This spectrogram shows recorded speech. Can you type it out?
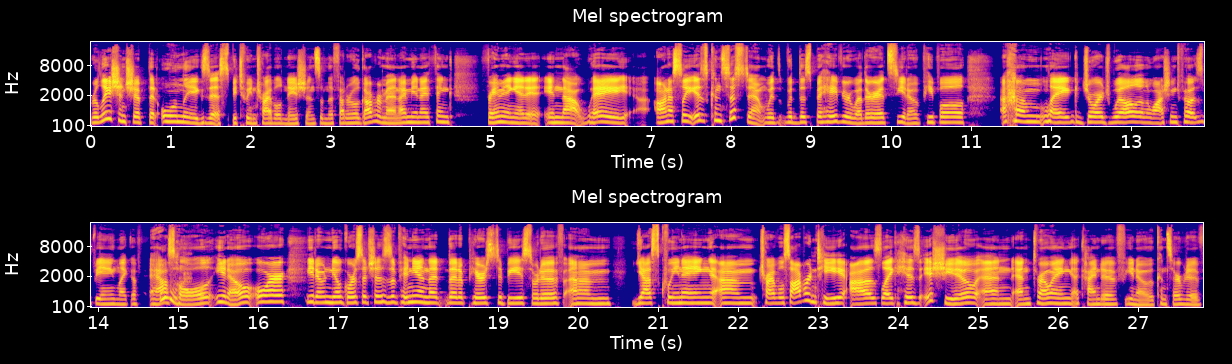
relationship that only exists between tribal nations and the federal government i mean i think framing it in that way honestly is consistent with with this behavior whether it's you know people um like George Will in the Washington Post being like an asshole, you know, or you know Neil Gorsuch's opinion that that appears to be sort of um yes queening um tribal sovereignty as like his issue and and throwing a kind of, you know, conservative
